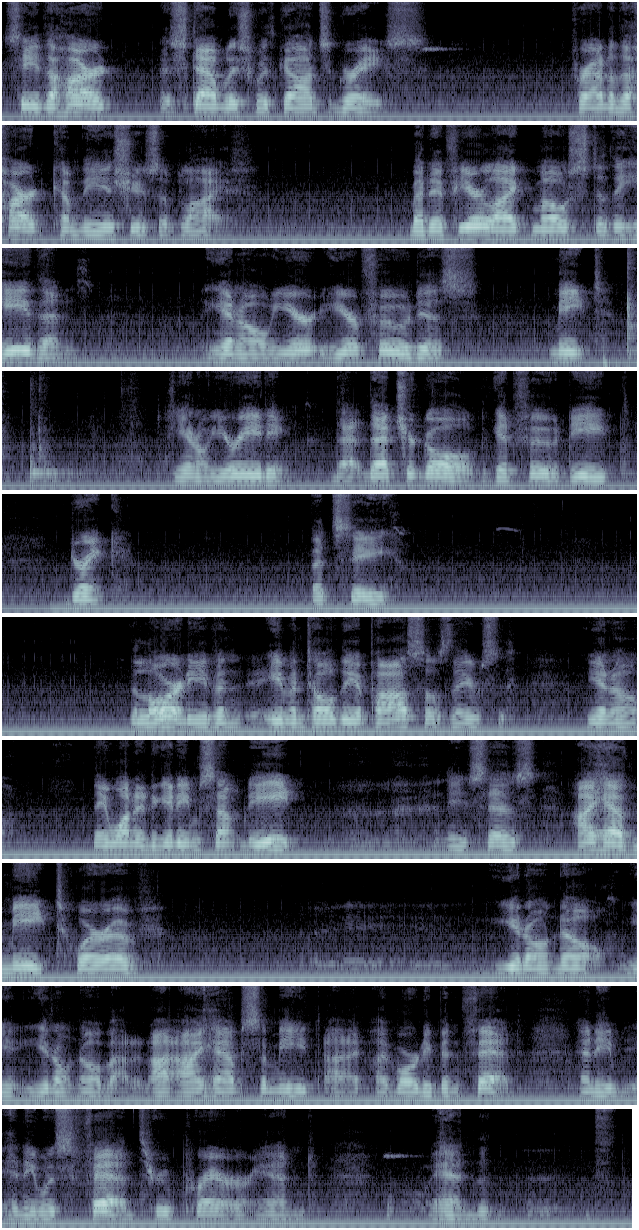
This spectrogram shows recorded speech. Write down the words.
See, the heart established with God's grace, for out of the heart come the issues of life. But if you're like most of the heathen, you know, your your food is meat. You know, you're eating. That that's your goal, to get food, to eat, drink. But see, the Lord even even told the apostles they you know they wanted to get him something to eat and he says I have meat whereof you don't know. You, you don't know about it. I, I have some meat. I, I've already been fed. And he and he was fed through prayer and and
